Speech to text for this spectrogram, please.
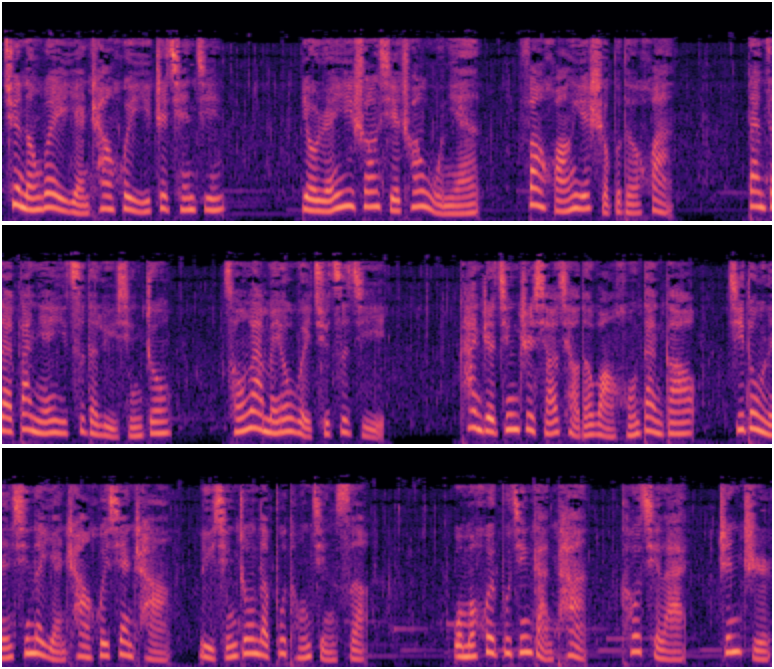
却能为演唱会一掷千金；有人一双鞋穿五年，泛黄也舍不得换，但在半年一次的旅行中，从来没有委屈自己。看着精致小巧的网红蛋糕，激动人心的演唱会现场，旅行中的不同景色，我们会不禁感叹：抠起来真值。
